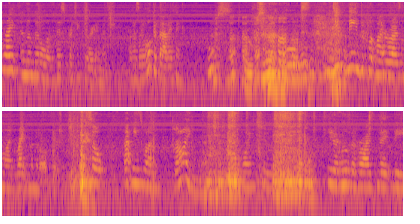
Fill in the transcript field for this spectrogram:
right in the middle of this particular image. And as I look at that, I think, oops. Oops. oops. Didn't mean to put my horizon line right in the middle of the picture. So that means when I'm drawing this, I'm going to either move the horizon, the, the,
